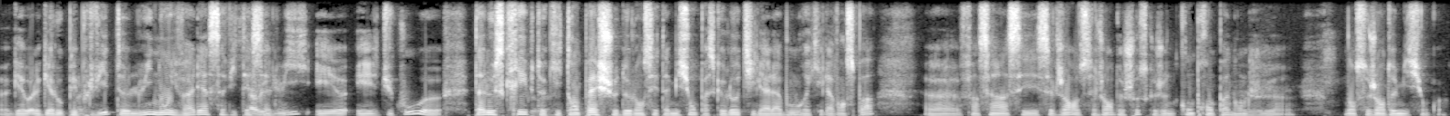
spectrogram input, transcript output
euh, ga- galoper Ouais. plus vite. Lui non, il va aller à sa vitesse Ah oui. à lui et et du coup euh, t'as le script qui t'empêche de lancer ta mission parce que l'autre il est à la bourre et qu'il avance pas. Euh, Enfin, c'est un- c'est c'est le genre c'est le genre de choses que je ne comprends pas dans le jeu, euh, dans ce genre de mission quoi.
